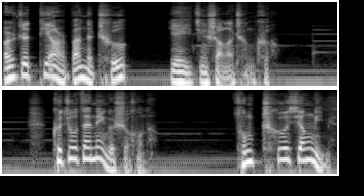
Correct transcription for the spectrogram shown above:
而这第二班的车。也已经上了乘客，可就在那个时候呢，从车厢里面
